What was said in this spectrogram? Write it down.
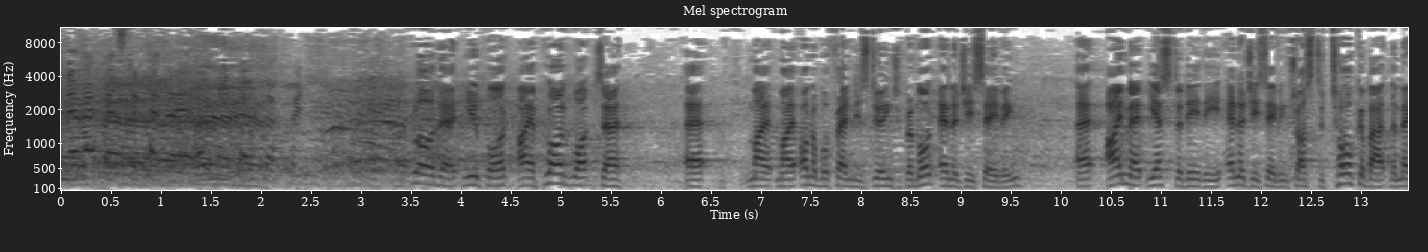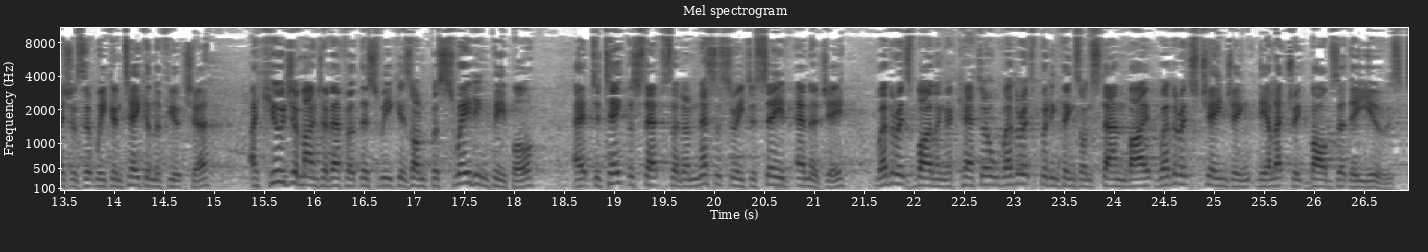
in their efforts to cut their own eco-footprint? applaud uh, Newport. I applaud what uh, uh, my, my honourable friend is doing to promote energy saving. Uh, I met yesterday the Energy Saving Trust to talk about the measures that we can take in the future. A huge amount of effort this week is on persuading people uh, to take the steps that are necessary to save energy, whether it's boiling a kettle, whether it's putting things on standby, whether it's changing the electric bulbs that they use.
